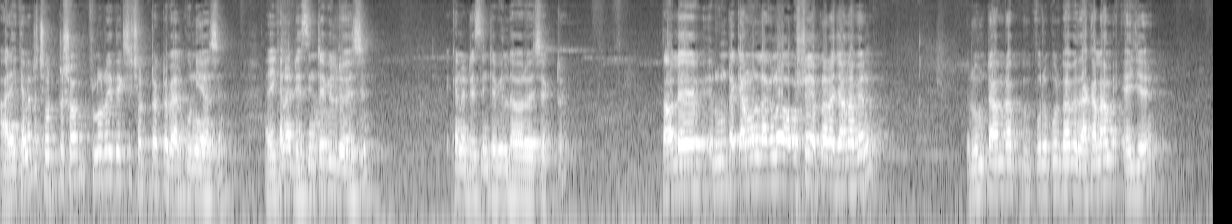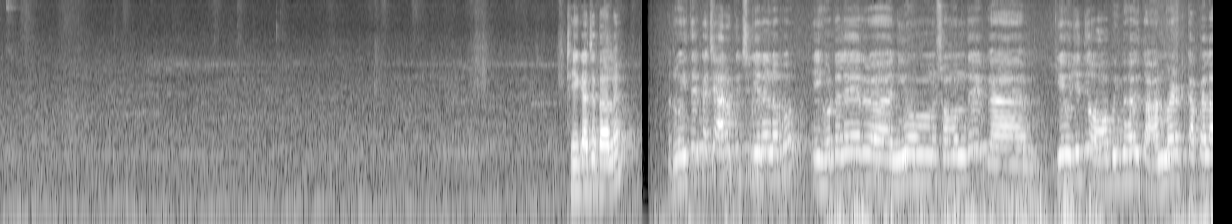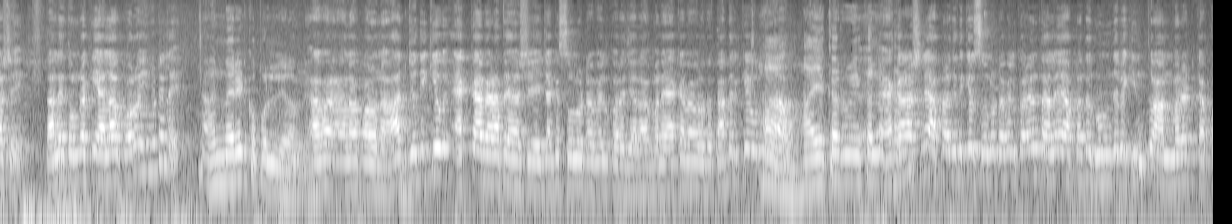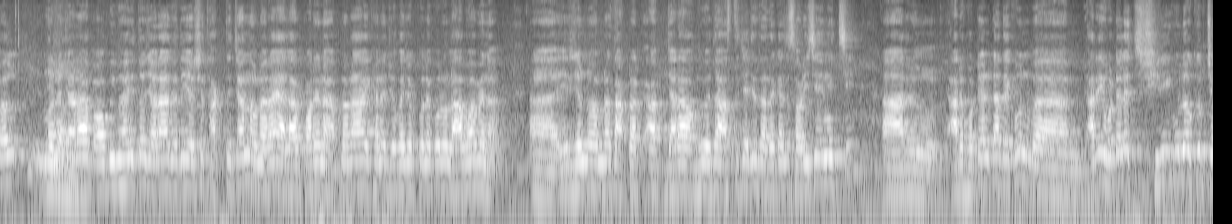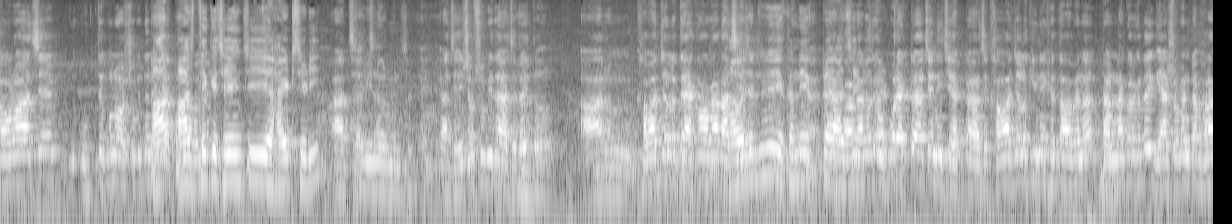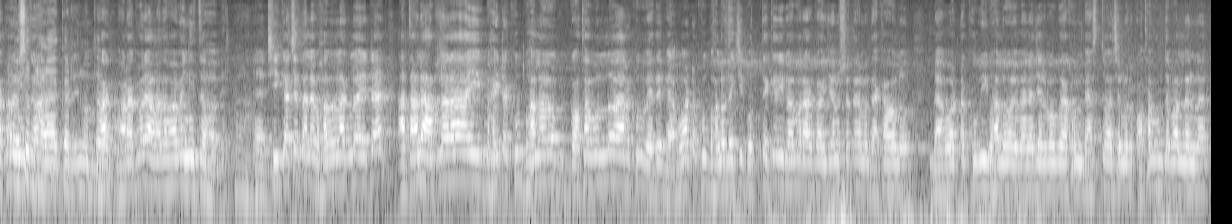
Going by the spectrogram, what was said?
আর এখানে একটা ছোট্ট সব ফ্লোরেই দেখছি ছোট্ট একটা ব্যালকনি আছে। আর এখানে ড্রেসিং টেবিল রয়েছে। এখানে ড্রেসিং টেবিল দেওয়া রয়েছে একটা। তাহলে রুমটা কেমন লাগল অবশ্যই আপনারা জানাবেন। রুমটা আমরা পুরোপুরিভাবে দেখালাম এই যে। ঠিক আছে তাহলে? রোহিতের কাছে আরও কিছু জেনে নেব। এই হোটেলের নিয়ম সম্বন্ধে কেউ যদি অবিবাহিত আনম্যারিড কাপেল আসে তাহলে তোমরা কি অ্যালাউ করো এই হোটেলে? আনম্যারিড কপল অ্যালাউ করো না। আর যদি কেউ একা বেড়াতে আসে যাকে সোলো ট্রাভেল করে যারা মানে একা বেড়াতে তাদেরকেও হ্যাঁ? হ্যাঁ একা একা একা আসলে আপনারা যদি কেউ সোলো ট্রাভেল করেন তাহলে আপনাদের রুম দেবে কিন্তু আনম্যারিড কাপল মানে যারা অবিবাহিত যারা যদি এসে থাকতে চান ওনারা অ্যালাউ করে না। আপনারা এখানে যোগাযোগ করলে কোনো লাভ হবে না। এর জন্য আমরা আপনার যারা অবিবাহিত আসতে চাইছে তাদের কাছে সরি চেয়ে নিচ্ছি। আর আর হোটেলটা দেখুন আর এই হোটেলের সিঁড়িগুলো খুব চওড়া আছে উঠতে কোনো অসুবিধা নেই পাঁচ থেকে ছয় ইঞ্চি হাইট সিঁড়ি আচ্ছা সিঁড়ি আচ্ছা। নর্মাল আচ্ছা এইসব সুবিধা আছে তাই তো? আর খাওয়ার জলে তো অ্যাকোয়াগার্ড আছে। এখানে একটা আছে উপরে একটা আছে নিচে একটা আছে। খাওয়ার জল কিনে খেতে হবে না। রান্না করে খেতে গ্যাস ওভেনটা ভাড়া করে। ভাড়া করে ভাড়া করে আলাদাভাবে নিতে হবে। হ্যাঁ, ঠিক আছে, তাহলে ভালো লাগল এটা। আর তাহলে আপনারা এই ভাইটা খুব ভালো কথা বলল আর খুব এদের ব্যবহারটা খুব ভালো দেখছি, প্রত্যেকেরই ব্যবহার। আর কয়েকজনের সাথে আমার দেখা হলো, ব্যবহারটা খুবই ভালো। ওই ম্যানেজার বাবু এখন ব্যস্ত আছেন বলে কথা বলতে পারলেন না।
